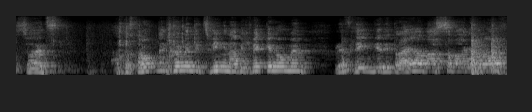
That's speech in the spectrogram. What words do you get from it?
So, jetzt hat das trocknen können, die Zwingen habe ich weggenommen und jetzt legen wir die Dreier Wasserwaage drauf.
